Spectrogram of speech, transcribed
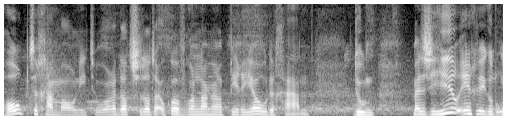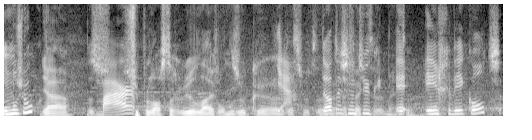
hoopt te gaan monitoren, dat ze dat ook over een langere periode gaan doen. Maar het is een heel ingewikkeld onderzoek. Ja, dat is maar, super lastig, real-life onderzoek. Uh, ja, dat, soort, uh, dat is natuurlijk meten. ingewikkeld.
